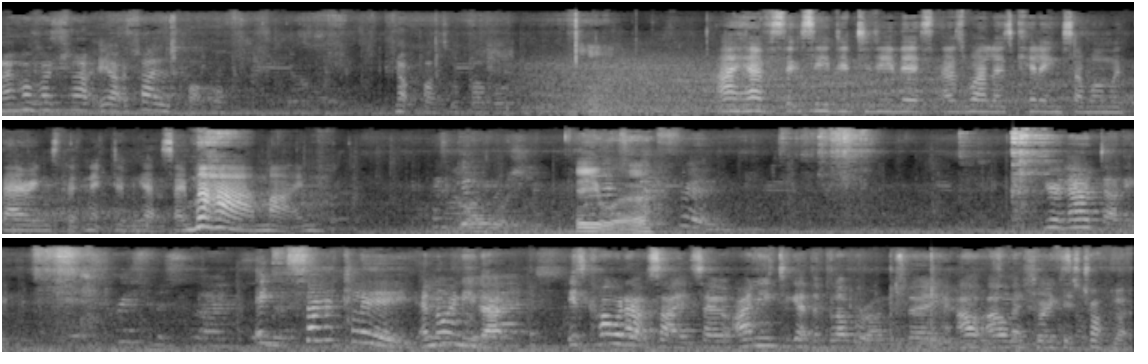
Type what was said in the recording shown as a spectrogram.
Can I have a slightly outside this bottle? Not bottle, bubble. I have succeeded to do this as well as killing someone with bearings that Nick didn't get, so maha, mine. Here you were. You're allowed, Daddy. Exactly! Annoying not that, it's cold outside, so I need to get the blubber on, so I'll, I'll let you if it's chocolate.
